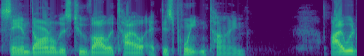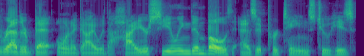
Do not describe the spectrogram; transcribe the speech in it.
Sam Darnold is too volatile at this point in time. I would rather bet on a guy with a higher ceiling than both as it pertains to his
